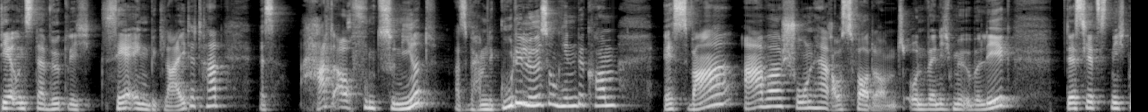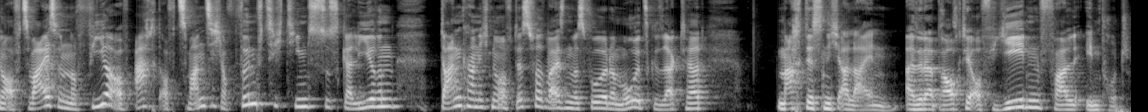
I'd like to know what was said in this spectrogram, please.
der uns da wirklich sehr eng begleitet hat. Es hat auch funktioniert. Also wir haben eine gute Lösung hinbekommen. Es war aber schon herausfordernd. Und wenn ich mir überlege, das jetzt nicht nur auf zwei, sondern auf vier, auf acht, auf 20, auf 50 Teams zu skalieren, dann kann ich nur auf das verweisen, was vorher der Moritz gesagt hat. Macht es nicht allein. Also da braucht ihr auf jeden Fall Input.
